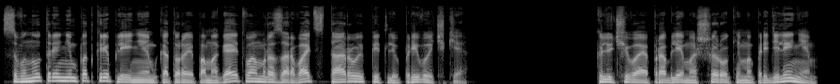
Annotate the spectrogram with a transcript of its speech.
с внутренним подкреплением, которое помогает вам разорвать старую петлю привычки. Ключевая проблема с широким определением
